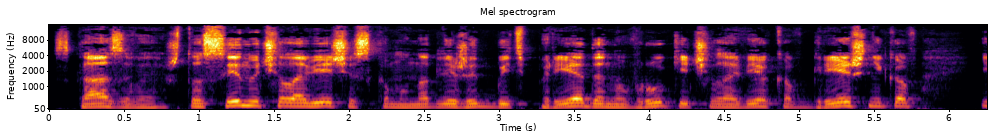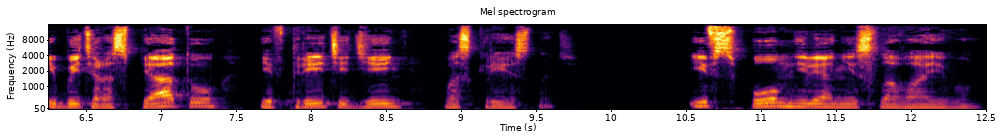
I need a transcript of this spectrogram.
сказывая, что Сыну Человеческому надлежит быть предану в руки человеков грешников и быть распяту, и в третий день воскреснуть. И вспомнили они слова его.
